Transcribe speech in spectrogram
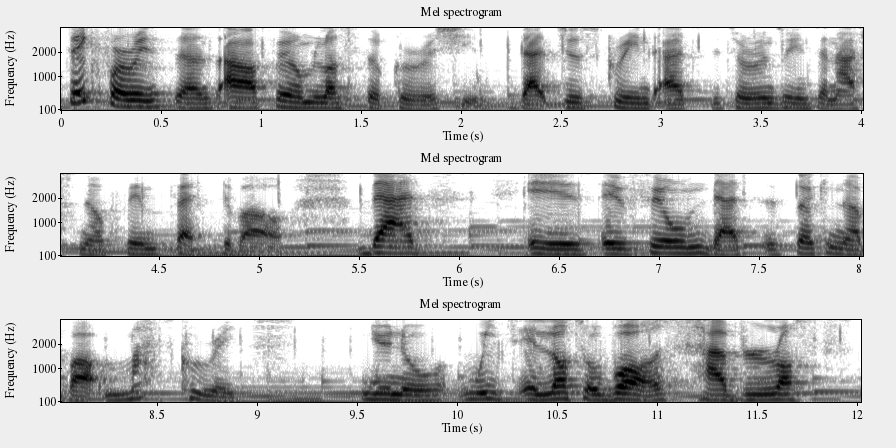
Take, for instance, our film Lost Okoroshi that just screened at the Toronto International Film Festival. That is a film that is talking about masquerades, you know, which a lot of us have lost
